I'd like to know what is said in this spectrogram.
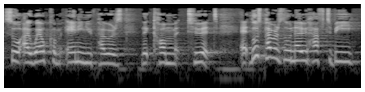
so I welcome any new powers that come to it. Uh, those powers, though, now have to be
